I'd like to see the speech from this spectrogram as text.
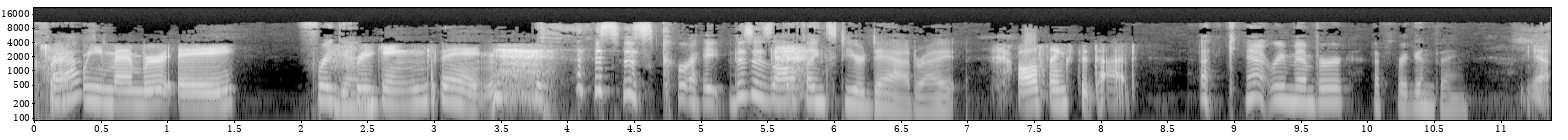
Can't Craft? remember a Friggin'. frigging thing. this is great. This is all thanks to your dad, right? all thanks to Dad. I can't remember a friggin' thing. Yeah.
